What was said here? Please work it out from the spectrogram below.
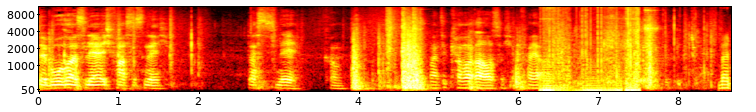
Der Bohrer ist leer, ich fasse es nicht. Das, nee, komm. Mach die Kamera aus, ich hab Feierabend. Was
